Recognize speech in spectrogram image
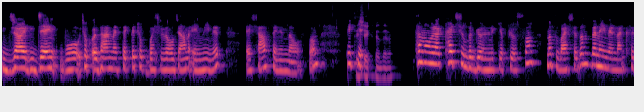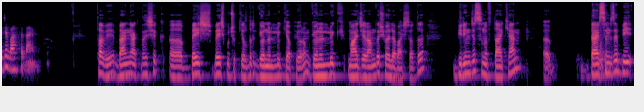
icra edeceğin bu çok özel meslekte çok başarılı olacağını eminiz. E, şans seninle olsun. Peki Teşekkür ederim. tam olarak kaç yıldır gönüllülük yapıyorsun? Nasıl başladın? Deneyimlerinden kısaca bahseder misin? Tabii ben yaklaşık 5 buçuk yıldır gönüllülük yapıyorum. Gönüllülük maceram da şöyle başladı. Birinci sınıftayken e, dersimize bir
